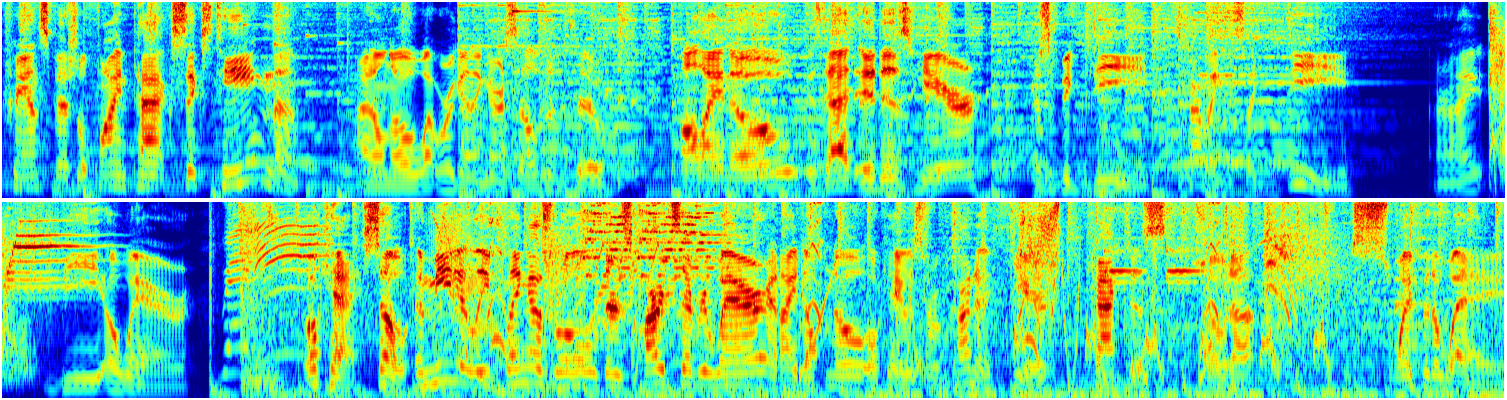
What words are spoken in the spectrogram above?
Trans Special Fine Pack 16. I don't know what we're getting ourselves into. All I know is that it is here. There's a big D. It's kind of like it's like D. All right. Be aware. Ready? Okay, so immediately playing as Roll, there's hearts everywhere, and I don't know. Okay, so we're kind of here. Cactus showed up. Swipe it away.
